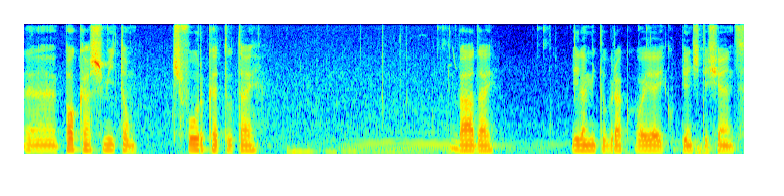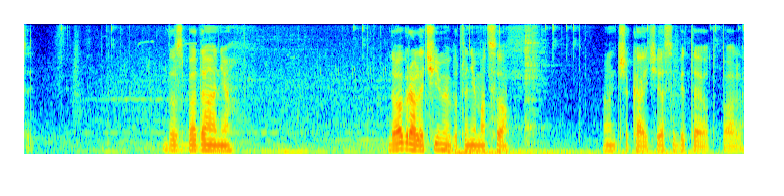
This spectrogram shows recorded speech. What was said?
Yy, pokaż mi tą czwórkę tutaj. Badaj. Ile mi tu brakło? Jejku, 5000. Do zbadania. Dobra, lecimy, bo to nie ma co. Ale czekajcie, ja sobie te odpalę.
